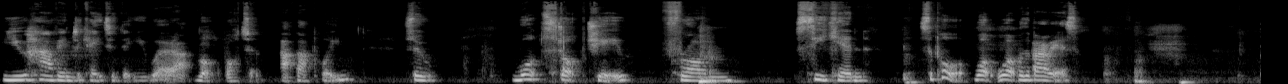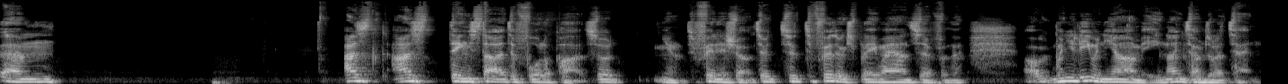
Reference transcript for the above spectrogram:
you have indicated that you were at rock bottom at that point. So, what stopped you from seeking support? What What were the barriers? um, as as things started to fall apart. So you know, to finish up, to, to, to further explain my answer for the uh, when you leave in the army, nine times out of ten,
